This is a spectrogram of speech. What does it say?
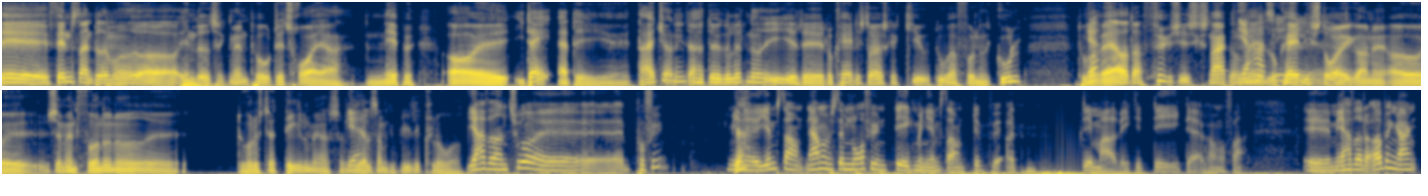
Det findes der en bedre måde at indlede et segment på, det tror jeg næppe. Og øh, i dag er det øh, dig, Johnny, der har dykket lidt ned i et øh, lokalhistorisk arkiv. Du har fundet guld. Du ja. Har været der fysisk, snakket Jeg med set, lokalhistorikerne, og øh, simpelthen fundet noget, øh, du har lyst til at dele med os, så Ja. vi alle sammen kan blive lidt klogere. Jeg har været en tur øh, på Fyn. Min Ja. ja. øh, hjemstavn. Nærmere bestemt Nordfyn. Det er ikke min hjemstavn. Det, og det er meget vigtigt. Det er ikke der, jeg kommer fra. Øh, men jeg har været deroppe en gang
